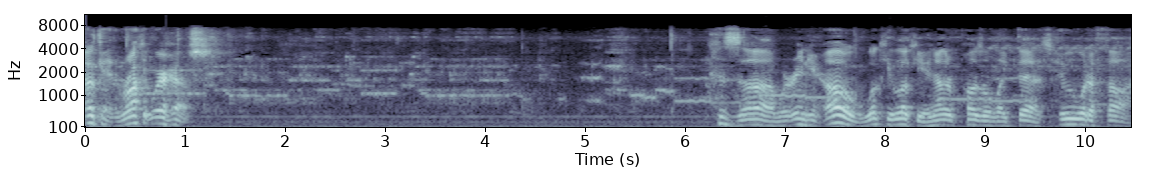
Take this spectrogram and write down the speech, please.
Okay, the Rocket Warehouse. Huzzah, we're in here. Oh, looky looky, another puzzle like this. Who would have thought?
